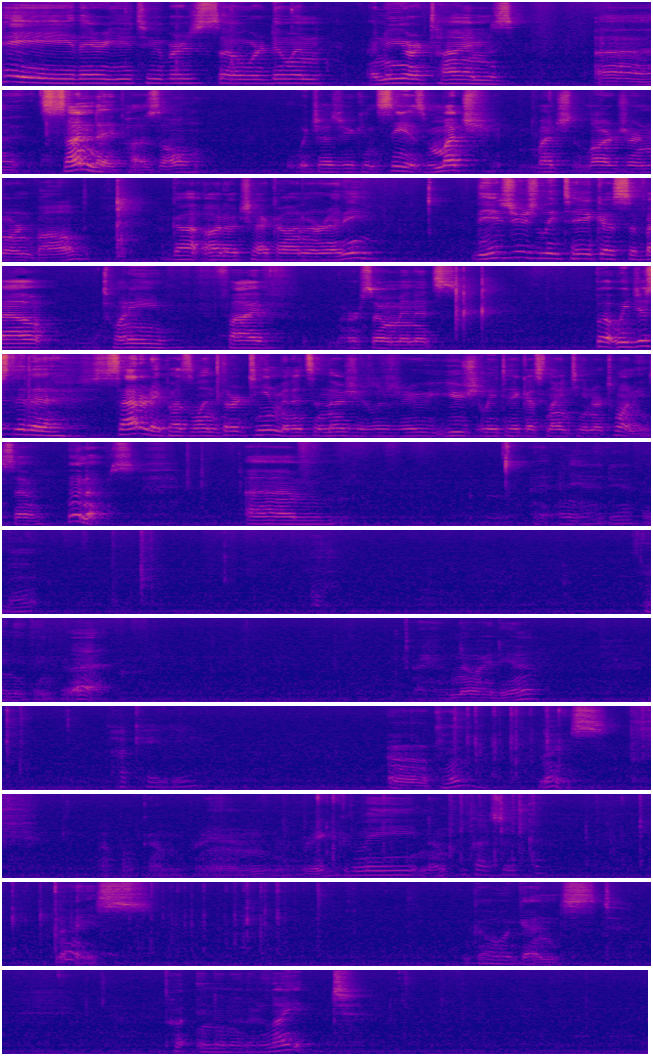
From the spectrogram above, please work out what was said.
Hey there, YouTubers. So we're doing a New York Times uh, Sunday puzzle, which as you can see is much, much larger and more involved. I've got auto check on already. These usually take us about 25 or so minutes. But we just did a Saturday puzzle in 13 minutes, and those usually, usually take us 19 or 20. So who knows? Um, any idea for that? Anything for that? I have no idea. Acadia. Okay, nice. Bubblegum brand Wrigley. Nope. Bazooka. Nice. Go against. Put in another light.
